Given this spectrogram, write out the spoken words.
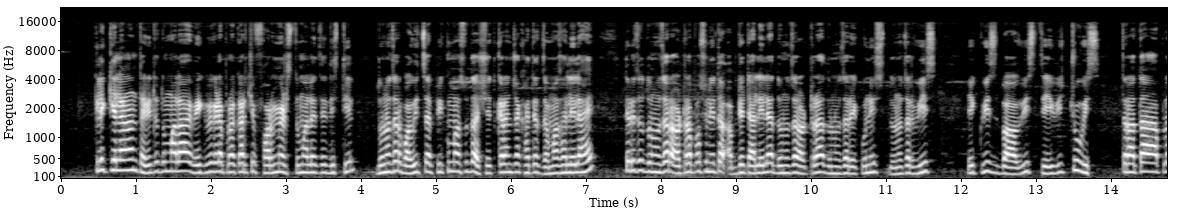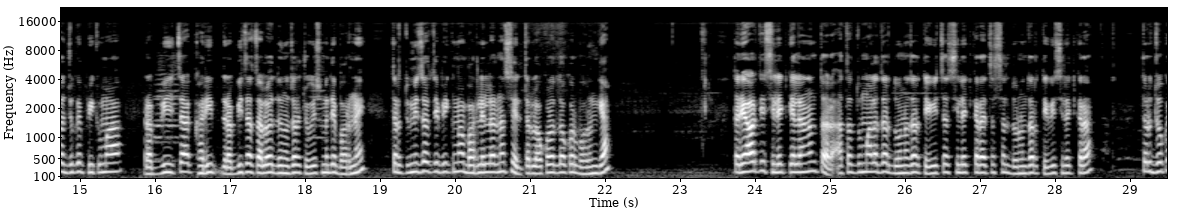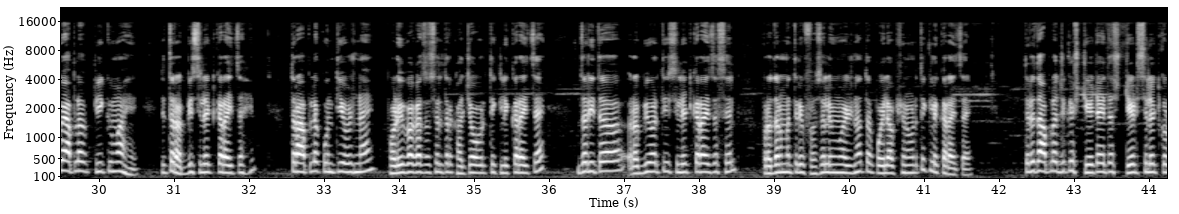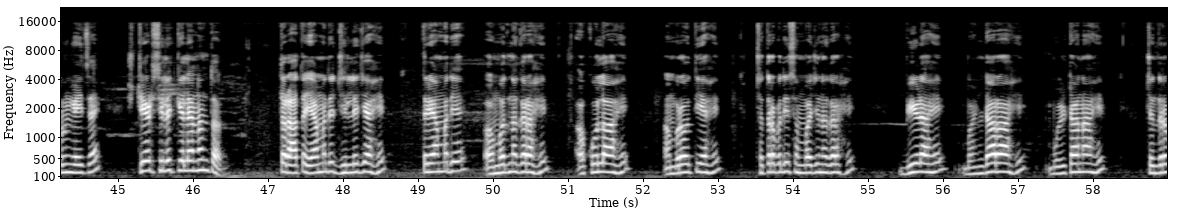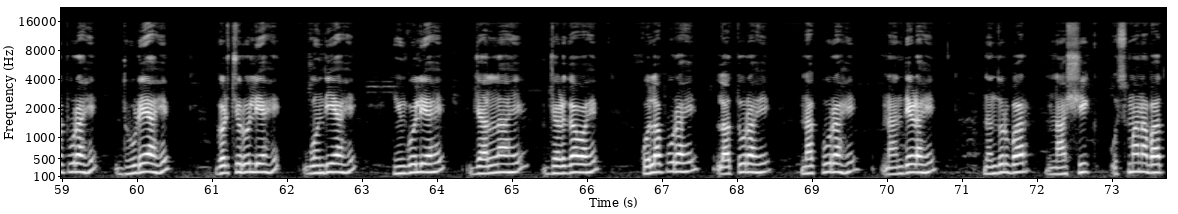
क्लिक केल्यानंतर इथं तुम्हाला वेगवेगळ्या प्रकारचे फॉर्मॅट्स तुम्हाला इथे दिसतील. दोन हजार बावीसचा पीकमासुद्धा शेतकऱ्यांच्या खात्यात जमा झालेला आहे. तर इथं दोन हजार अठरापासून इथं अपडेट आलेला दोन हजार अठरा दोन हजार एकोणीस दोन हजार वीस एकवीस बावीस तेवीस चोवीस. तर आता आपला जो काही पीक विमा रब्बीचा खरीप रब्बीचा चालू आहे दोन हजार चोवीसमध्ये भरणे तर तुम्ही जर ते पीक विमा भरलेला नसेल तर लवकरात लवकर भरून घ्या. तर यावरती सिलेक्ट केल्यानंतर आता तुम्हाला जर दोन हजार तेवीसचा सिलेक्ट करायचं असेल दोन हजार तेवीस सिलेक्ट करा. तर जो काही आपला पीक विमा आहे तिथं रब्बी सिलेक्ट करायचं आहे. तर आपल्या कोणती योजना आहे? फळ विभागाचं असेल तर खालच्यावरती क्लिक करायचं आहे. जर इथं रब्बीवरती सिलेक्ट करायचं असेल प्रधानमंत्री फसल विमा योजना तर पहिल्या ऑप्शनवरती क्लिक करायचं आहे. तर इथं आपलं जे काही स्टेट आहे तर स्टेट सिलेक्ट करून घ्यायचं आहे. स्टेट सिलेक्ट केल्यानंतर तर आता यामध्ये जिल्हे जे आहे तर यामध्ये अहमदनगर आहे अकोला आहे अमरावती आहे छत्रपती संभाजीनगर आहे बीड आहे भंडारा आहे बुलढाणा आहे चंद्रपूर आहे धुळे आहे गडचिरोली आहे गोंदिया आहे हिंगोली आहे जालना आहे जळगाव आहे कोल्हापूर आहे लातूर आहे नागपूर आहे नांदेड आहे नंदुरबार नाशिक उस्मानाबाद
